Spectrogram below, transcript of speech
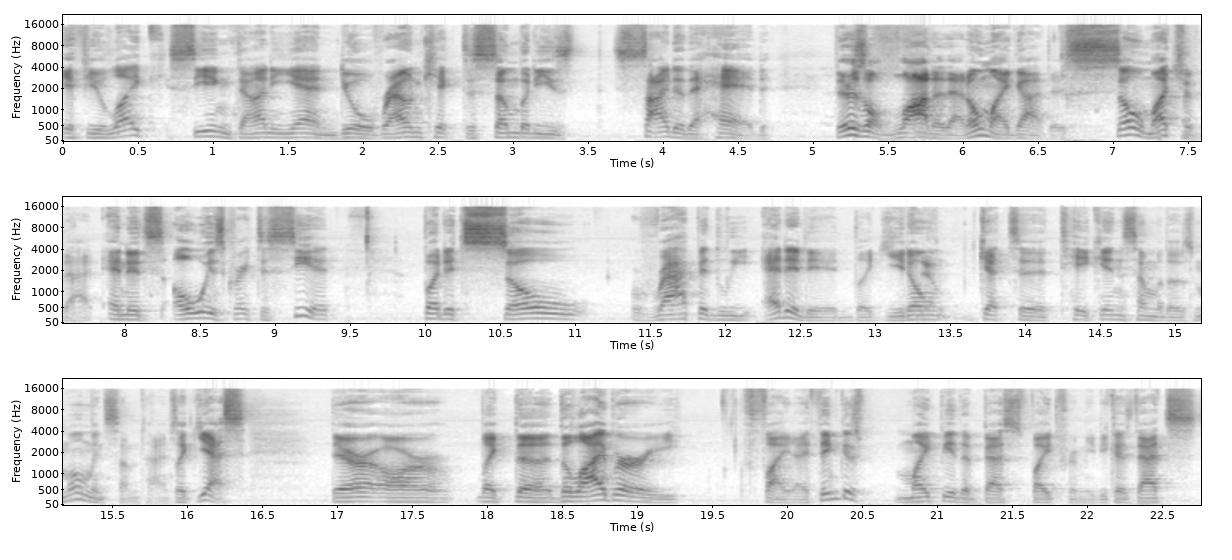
if you like seeing Donnie Yen do a round kick to somebody's side of the head, there's a lot of that. Oh my god, there's so much of that, and it's always great to see it, but it's so rapidly edited like you don't get to take in some of those moments sometimes. Like yes, there are like the the library fight I think is might be the best fight for me because that's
